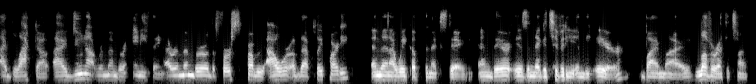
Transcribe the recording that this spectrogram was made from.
I blacked out. I do not remember anything. I remember the first probably hour of that play party, and then I wake up the next day, and there is a negativity in the air by my lover at the time.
